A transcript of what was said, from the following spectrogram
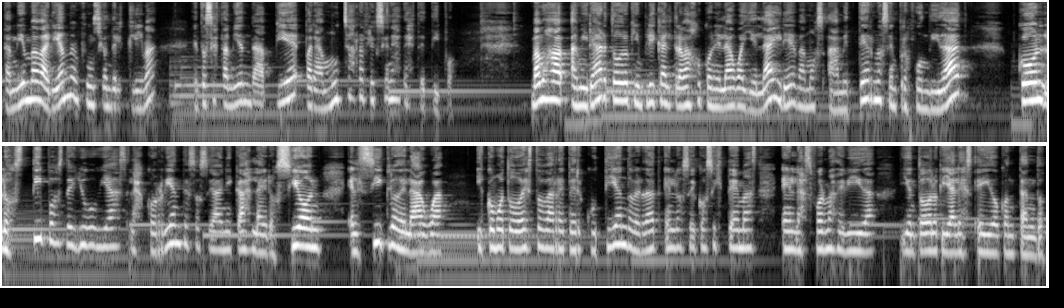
También va variando en función del clima. Entonces también da pie para muchas reflexiones de este tipo. Vamos a, mirar todo lo que implica el trabajo con el agua y el aire, vamos a meternos en profundidad con los tipos de lluvias, las corrientes oceánicas, la erosión, el ciclo del agua y cómo todo esto va repercutiendo, ¿verdad?, en los ecosistemas, en las formas de vida y en todo lo que ya les he ido contando.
